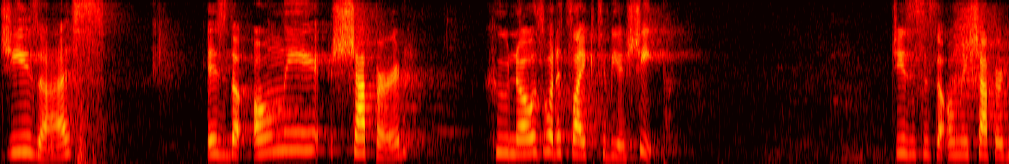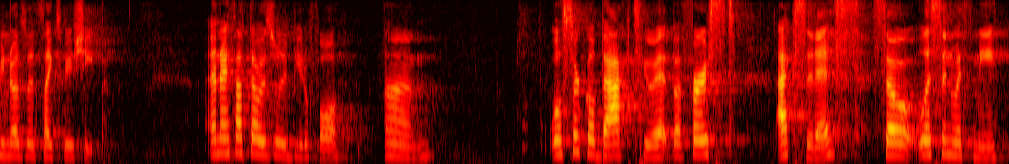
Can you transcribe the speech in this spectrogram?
Jesus is the only shepherd who knows what it's like to be a sheep. Jesus is the only shepherd who knows what it's like to be a sheep. And I thought that was really beautiful. Um, we'll circle back to it, but first, Exodus. So listen with me.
